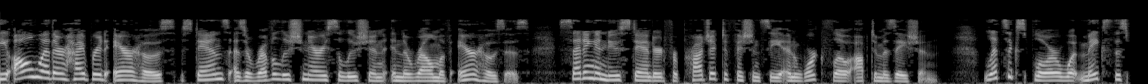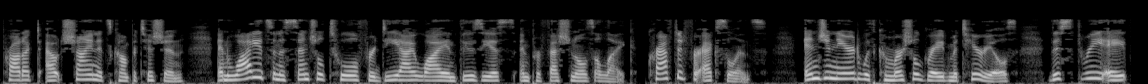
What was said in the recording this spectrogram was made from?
The all weather hybrid air hose stands as a revolutionary solution in the realm of air hoses, setting a new standard for project efficiency and workflow optimization. Let's explore what makes this product outshine its competition and why it's an essential tool for DIY enthusiasts and professionals alike. Crafted for excellence, engineered with commercial grade materials, this 3 8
